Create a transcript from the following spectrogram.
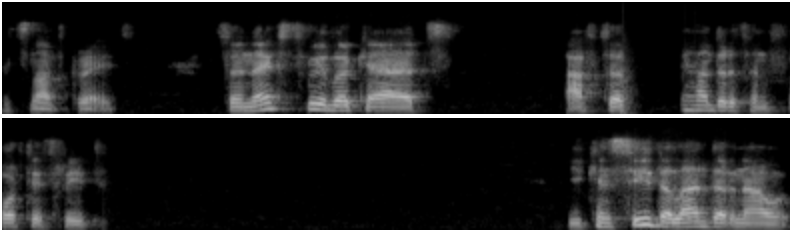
it's not great. So next we look at after 143, you can see the lander now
